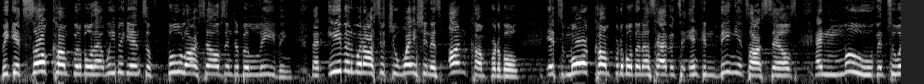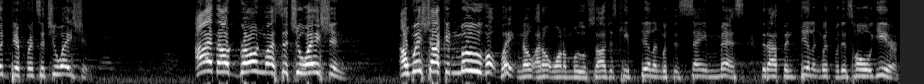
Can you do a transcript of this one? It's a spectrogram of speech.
We get so comfortable that we begin to fool ourselves into believing that even when our situation is uncomfortable, it's more comfortable than us having to inconvenience ourselves and move into a different situation. I've outgrown my situation. I wish I could move. Oh, wait, no, I don't want to move, so I'll just keep dealing with this same mess that I've been dealing with for this whole year.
